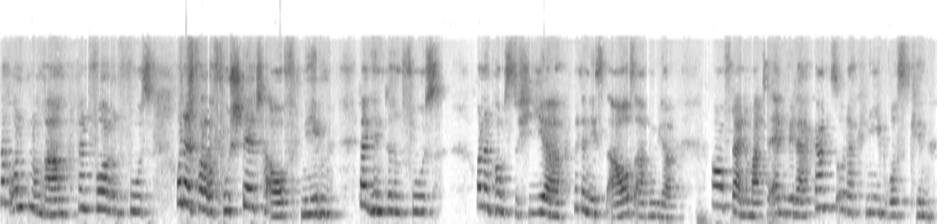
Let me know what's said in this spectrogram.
nach unten, umrahmen deinen vorderen Fuß. Und dein vorderer Fuß stellt auf neben deinen hinteren Fuß. Und dann kommst du hier mit der nächsten Ausatmung wieder auf deine Matte, entweder ganz oder Knie, Brust, Kinn.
